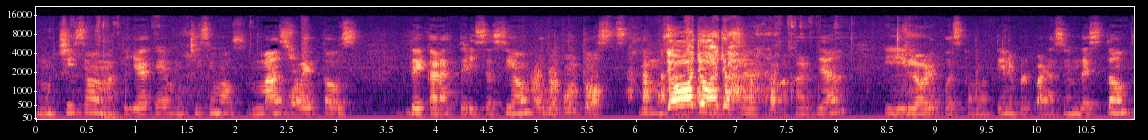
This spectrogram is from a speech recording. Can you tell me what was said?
muchísimo maquillaje, muchísimos más retos de caracterización, lo que, pues, vamos Yo, a, yo, a yo. empezar a trabajar ya. Y Lore, pues como tiene preparación de stunt,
